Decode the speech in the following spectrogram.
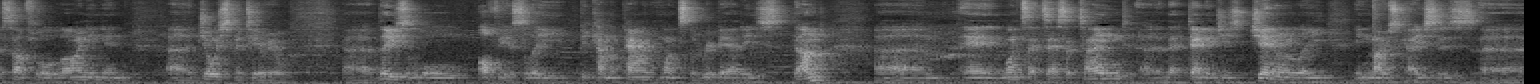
subfloor lining and joist material. these will all obviously become apparent once the rip out is done. Um, and once that's ascertained, uh, that damage is generally, in most cases, uh,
